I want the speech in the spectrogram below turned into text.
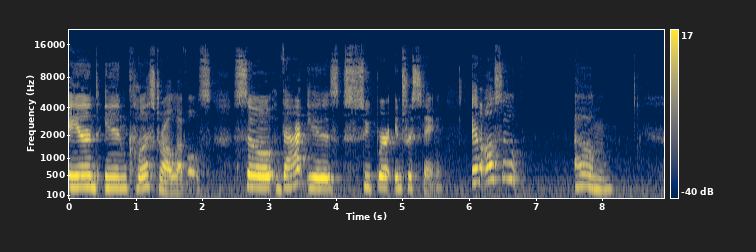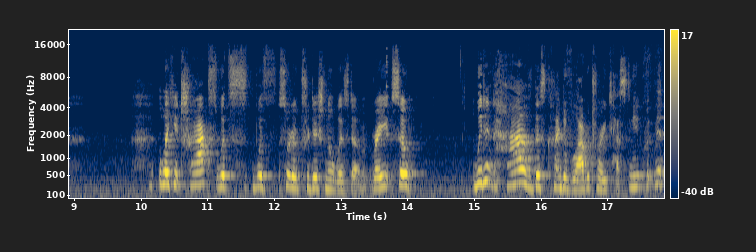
and in cholesterol levels. So that is super interesting. And also, um, like it tracks with with sort of traditional wisdom, right? So we didn't have this kind of laboratory testing equipment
